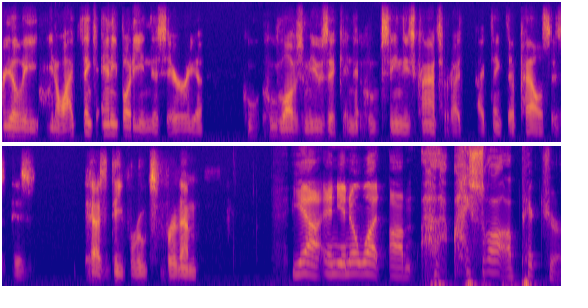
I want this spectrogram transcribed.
really, you know, I think anybody in this area who, who loves music and who's seen these concerts, I, I think the Palace is, is has deep roots for them. Yeah, and you know what? Um, I saw a picture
